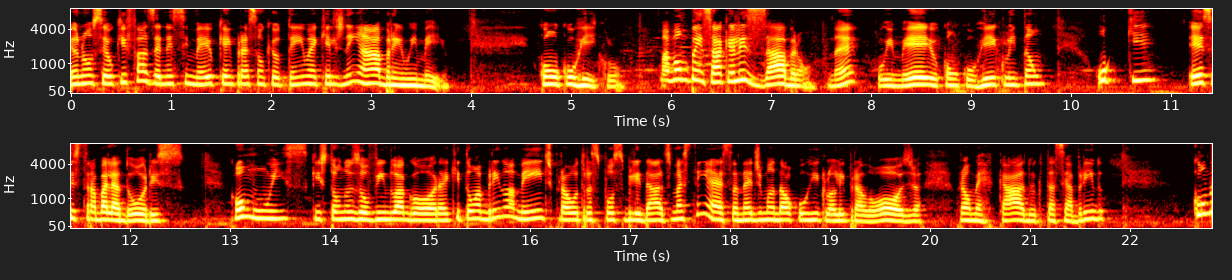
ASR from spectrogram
eu não sei o que fazer nesse e-mail, porque a impressão que eu tenho é que eles nem abrem o e-mail com o currículo. Mas vamos pensar que eles abram, né? O e-mail com o currículo. Então, o que esses trabalhadores comuns que estão nos ouvindo agora, que estão abrindo a mente para outras possibilidades, mas tem essa, né, de mandar o currículo ali para a loja, para o mercado que está se abrindo. Como,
